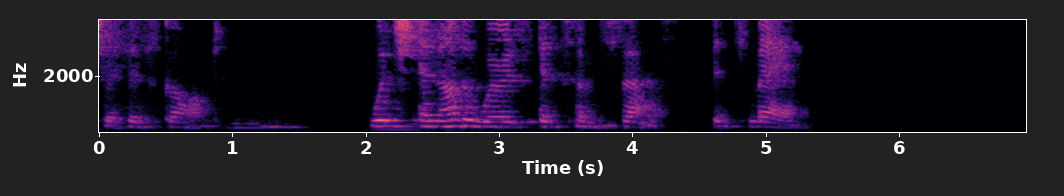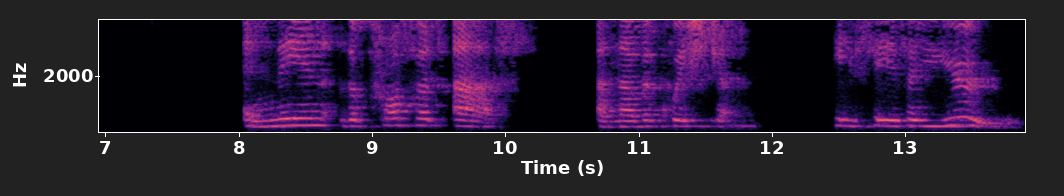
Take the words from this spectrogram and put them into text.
to his God, which in other words, it's himself it's man. And then the prophet asks another question. He says, Are you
